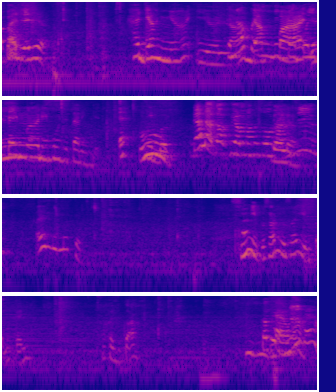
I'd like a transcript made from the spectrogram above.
Apa hadiah dia? Hadiahnya ialah Kenapa tak dapat boleh 5,000 juta ringgit. Eh, lima. Dah lah kau yang makan seorang Dollar. je. Air lima tu. Sini pun sama saya tak makan. Makan juga ah. Kau kan? Nak.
